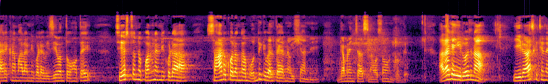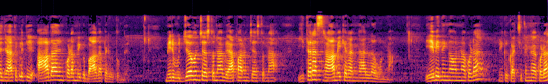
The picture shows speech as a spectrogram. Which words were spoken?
కార్యక్రమాలన్నీ కూడా విజయవంతం అవుతాయి. చేస్తున్న పనులన్నీ కూడా సానుకూలంగా ముందుకు వెళ్తాయన్న విషయాన్ని గమనించాల్సిన అవసరం ఉంటుంది. అలాగే ఈ రోజున ఈ రాశికి చెందిన జాతకులకి ఆదాయం కూడా మీకు బాగా పెరుగుతుంది. మీరు ఉద్యోగం చేస్తున్నా వ్యాపారం చేస్తున్నా ఇతర శ్రామిక రంగాల్లో ఉన్నా ఏ విధంగా ఉన్నా కూడా మీకు ఖచ్చితంగా కూడా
